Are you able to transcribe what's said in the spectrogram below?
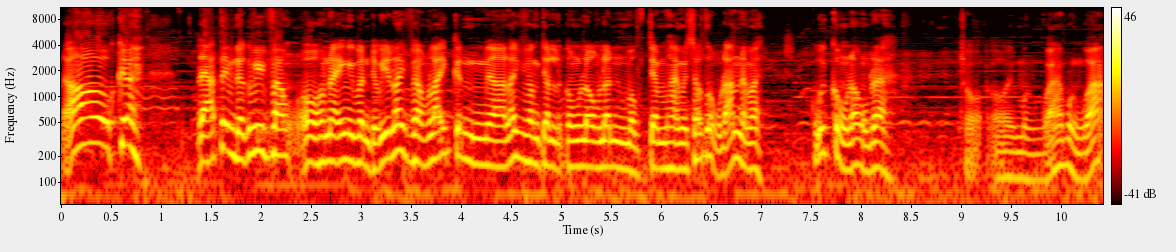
Đó ok. Đã tìm được cái vi phong ồ hôm nay anh Vinh chủ yếu lấy vi phong lấy kinh uh, à, lấy vi phong cho con lôn lên 126 trăm hai mươi tốc đánh này mày cuối cùng nó cũng ra. Trời ơi mừng quá mừng quá.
